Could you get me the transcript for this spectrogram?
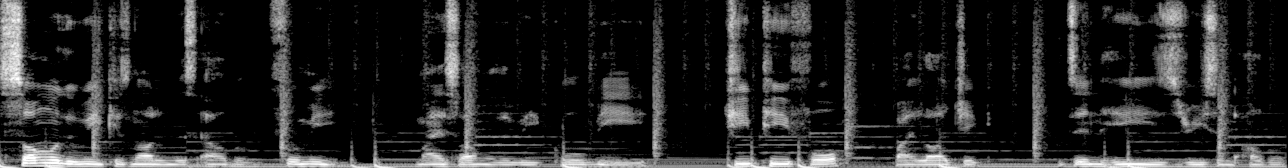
song of the week is not in this album. For me, my song of the week will be GP4 by Logic. It's in his recent album,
